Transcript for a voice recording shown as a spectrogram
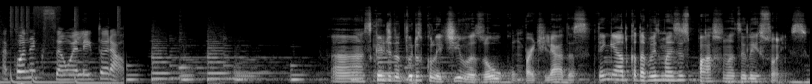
a Conexão Eleitoral. As candidaturas coletivas ou compartilhadas têm ganhado cada vez mais espaço nas eleições.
